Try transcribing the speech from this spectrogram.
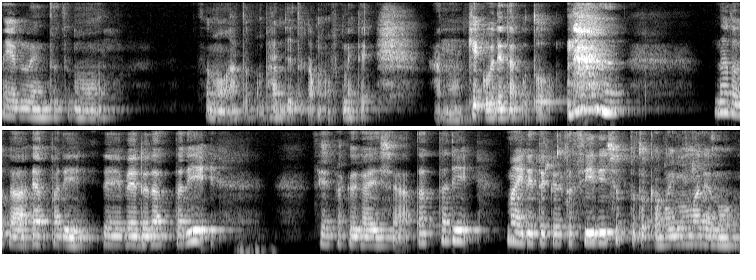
夜の煙突も、その後のパンジュとかも含めて、あの、結構売れたこと などがやっぱりレーベルだったり、制作会社だったり、まあ入れてくれた CD ショップとかも今までの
